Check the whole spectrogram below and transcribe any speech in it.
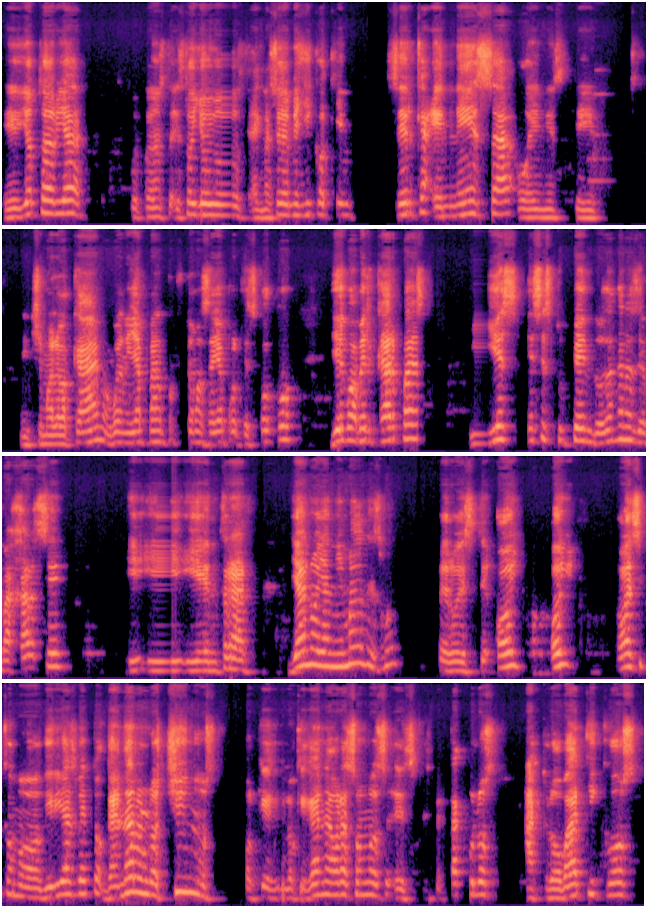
Eh, yo todavía, pues, cuando estoy yo en la Ciudad de México, aquí cerca, en esa o en este, en Chimalhuacán, o bueno, ya un poquito más allá por Texcoco, llego a ver carpas y es, es estupendo, dan ganas de bajarse y, entrar. Ya no hay animales, ¿no? Pero este, hoy, hoy, así como dirías, Beto, ganaron los chinos, porque lo que gana ahora son los espectáculos acrobáticos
